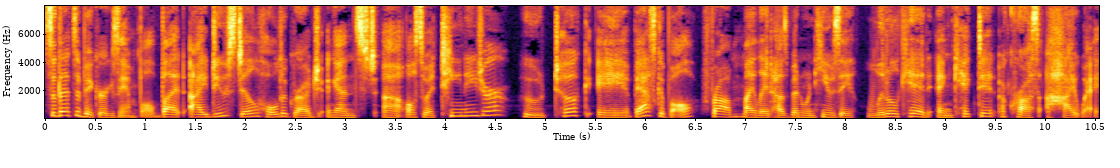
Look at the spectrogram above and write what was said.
So that's a bigger example, but I do still hold a grudge against uh, also a teenager who took a basketball from my late husband when he was a little kid and kicked it across a highway.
